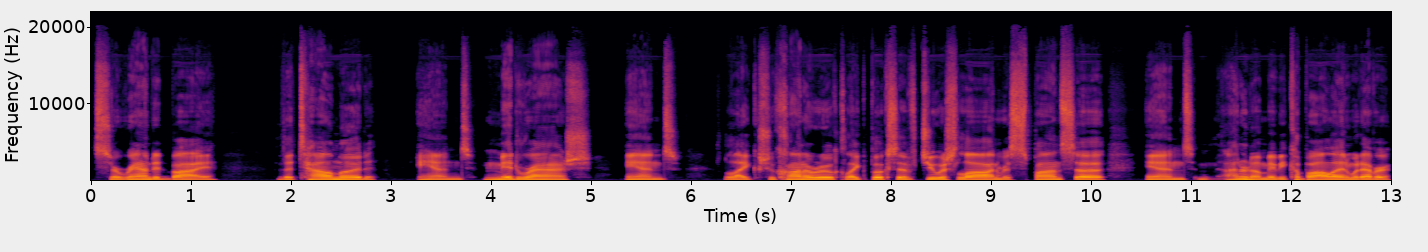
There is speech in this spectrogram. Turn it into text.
surrounded by the Talmud and Midrash and like Shulchan Aruch, like books of Jewish law and responsa, and I don't know, maybe Kabbalah and whatever.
